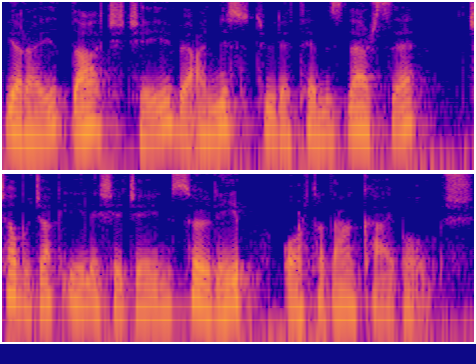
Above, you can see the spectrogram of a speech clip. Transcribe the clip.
yarayı dağ çiçeği ve anne sütüyle temizlerse çabucak iyileşeceğini söyleyip ortadan kaybolmuş.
